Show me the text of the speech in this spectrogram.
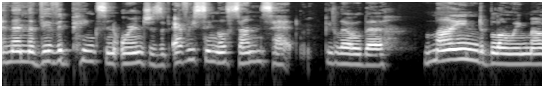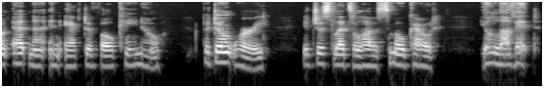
And then the vivid pinks and oranges of every single sunset below the mind blowing Mount Etna, an active volcano. But don't worry, it just lets a lot of smoke out. You'll love it.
